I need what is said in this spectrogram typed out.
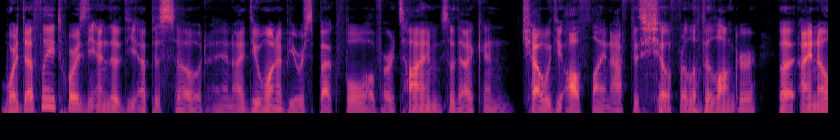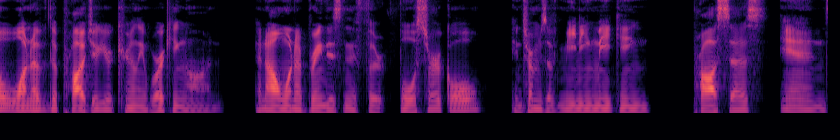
We're definitely towards the end of the episode, and I do want to be respectful of our time so that I can chat with you offline after the show for a little bit longer. But I know one of the project you're currently working on, and I want to bring this into fu- full circle in terms of meaning making, process, and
